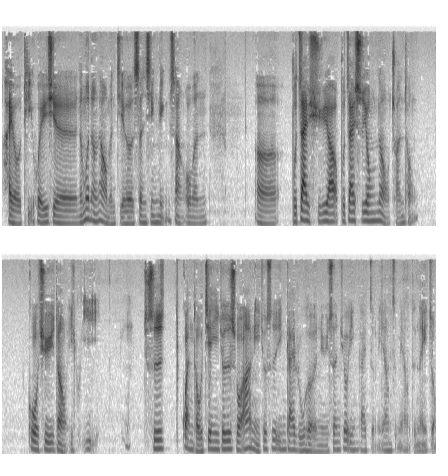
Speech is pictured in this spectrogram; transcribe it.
还有体会一些能不能让我们结合身心灵上，我们呃不再需要，不再是用那种传统过去那种一一就是。罐头建议就是说啊，你就是应该如何，女生就应该怎么样怎么样的那一种，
